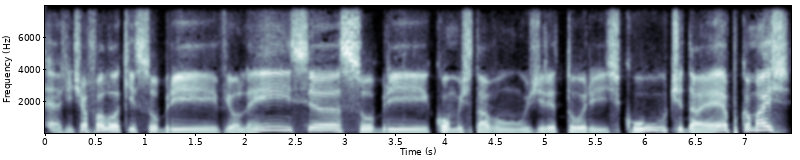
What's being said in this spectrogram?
É, a gente já falou aqui sobre violência, sobre como estavam os diretores cult da época, mas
